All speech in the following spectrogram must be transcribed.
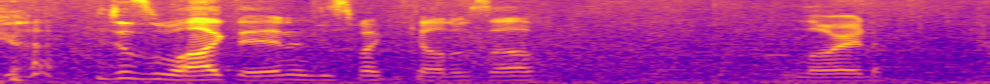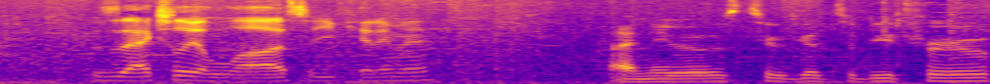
he just walked in and just fucking killed himself. Lord. This is actually a loss. Are you kidding me? I knew it was too good to be true.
